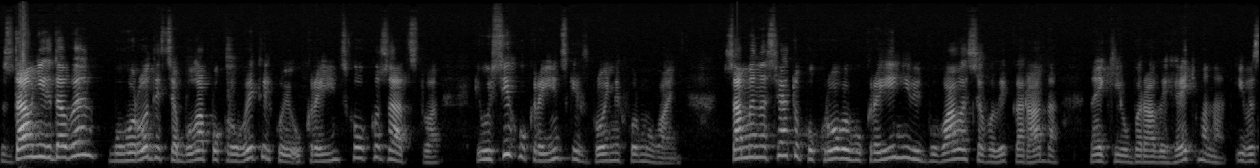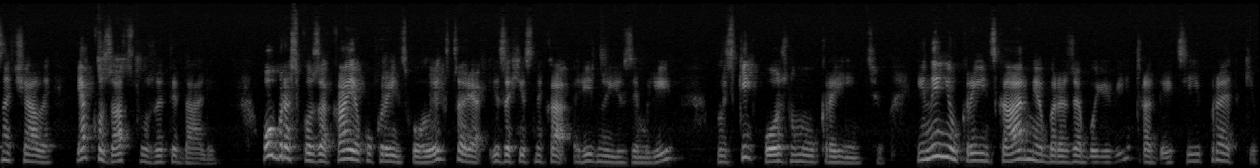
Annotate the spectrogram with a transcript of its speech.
З давніх давен Богородиця була покровителькою українського козацтва і усіх українських збройних формувань. Саме на свято Покрови в Україні відбувалася Велика Рада, на якій обирали гетьмана і визначали, як козацтву жити далі. Образ козака як українського лицаря і захисника рідної землі близький кожному українцю. І нині українська армія береже бойові традиції предків.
